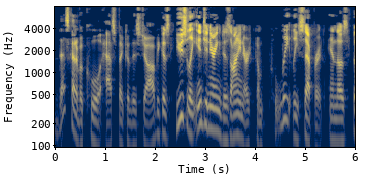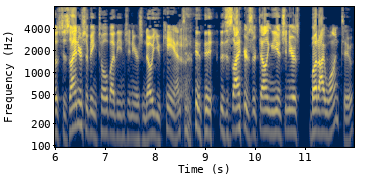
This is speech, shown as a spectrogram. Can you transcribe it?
that's kind of a cool aspect of this job because usually engineering and design are completely separate, and those those designers are being told by the engineers, "No, you can't." Yeah. the designers are telling the engineers, "But I want to."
